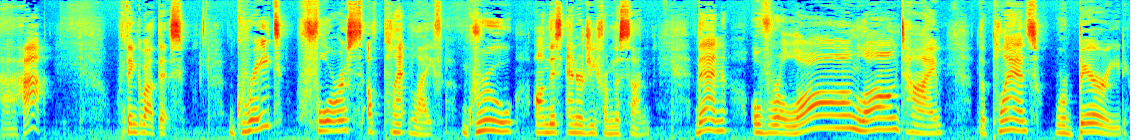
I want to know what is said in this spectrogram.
Aha. Think about this. Great forests of plant life grew on this energy from the sun. Then, over a long, long time, the plants were buried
